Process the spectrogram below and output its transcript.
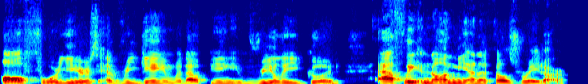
all four years every game without being a really good athlete and on the NFL's radar.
